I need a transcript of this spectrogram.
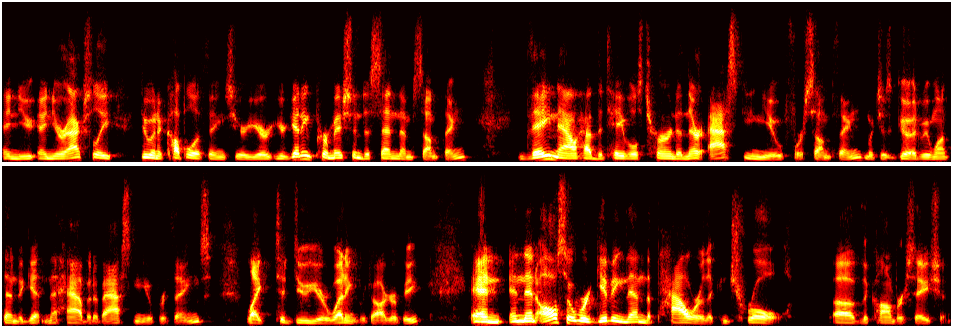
and you and you're actually doing a couple of things here. You're you're getting permission to send them something they now have the tables turned and they're asking you for something, which is good. We want them to get in the habit of asking you for things, like to do your wedding photography. And, and then also, we're giving them the power, the control of the conversation.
